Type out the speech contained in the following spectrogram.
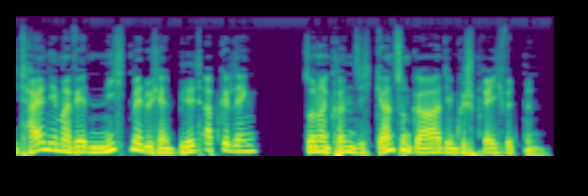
Die Teilnehmer werden nicht mehr durch ein Bild abgelenkt, sondern können sich ganz und gar dem Gespräch widmen.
